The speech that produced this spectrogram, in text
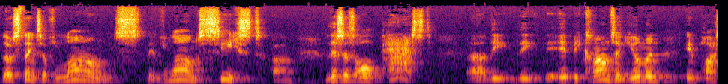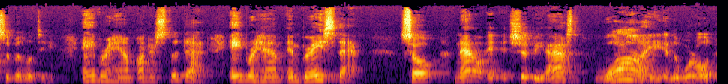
those things have long, they've long ceased. Uh, this is all past. Uh, the, the, it becomes a human impossibility. Abraham understood that. Abraham embraced that. So now it, it should be asked why in the world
